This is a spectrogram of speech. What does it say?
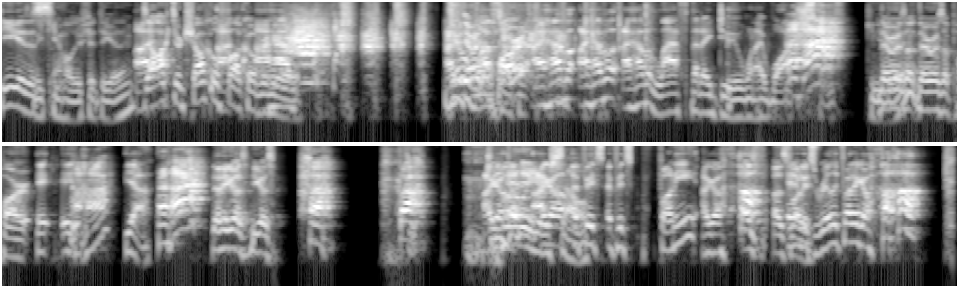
he is We is can't hold your shit together. Doctor Chucklefuck over I here. I There don't was a like part- that. I have a, I have a I have a laugh that I do when I watch stuff. Can you there do was it? a, there was a part. It, it, Uh-huh. yeah. No, he goes he goes ha ha. I go, Kill I go yourself. if it's if it's funny, I go ha. that's and funny. if it's really funny, I go ha ha.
